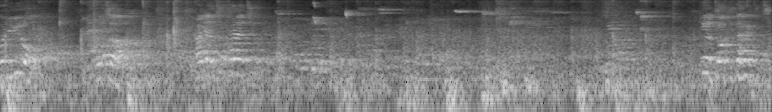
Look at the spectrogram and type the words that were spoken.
머리 위로. 그렇죠. 다리 안쪽, 다리 안쪽. 이거 더 기다려야지.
